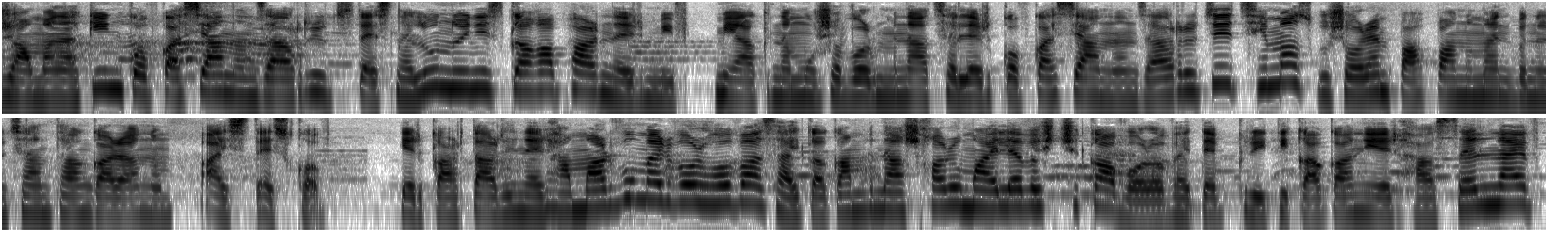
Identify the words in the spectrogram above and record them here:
Ժամանակին Կովկասյան ընձառյուծ տեսնելու նույնիսկ գաղափարներ միվ։ Միակ նմուշը, որ մնացել էր Կովկասյան ընձառյուծից, հիմա զգուշորեն պահպանում են բնության թանգարանում այս տեսքով։ Երկար տարիներ համարվում էր, որ հովազ հայկական բնաշխարում այլևս չկա, որովհետև քրիտիկականի էր հասել նաև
